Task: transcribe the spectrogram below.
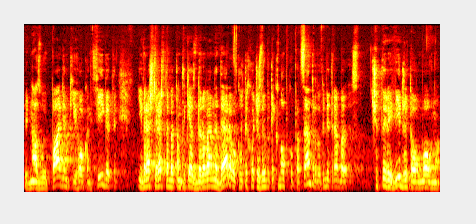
під назвою падінг, його конфігати. І врешті-решт, тебе там таке здоровенне дерево. Коли ти хочеш зробити кнопку по центру, то тобі треба чотири віджита умовно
